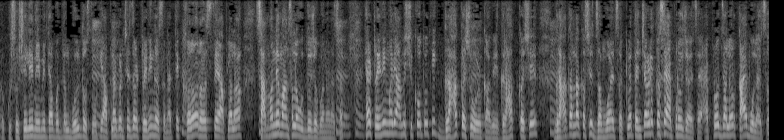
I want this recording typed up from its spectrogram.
सुशीलही नेहमी त्याबद्दल बोलत असतो की आपल्याकडचे जर ट्रेनिंग असतं ना ते खरं रहस्य आपल्याला सामान्य माणसाला उद्योजक बनवण्याचं. ह्या ट्रेनिंगमध्ये आम्ही शिकवतो की ग्राहक कसे ओळखावे ग्राहक कसे ग्राहकांना कसे जमवायचं किंवा त्यांच्याकडे कसं अप्रोच व्हायचं अप्रोच झाल्यावर काय बोलायचं?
